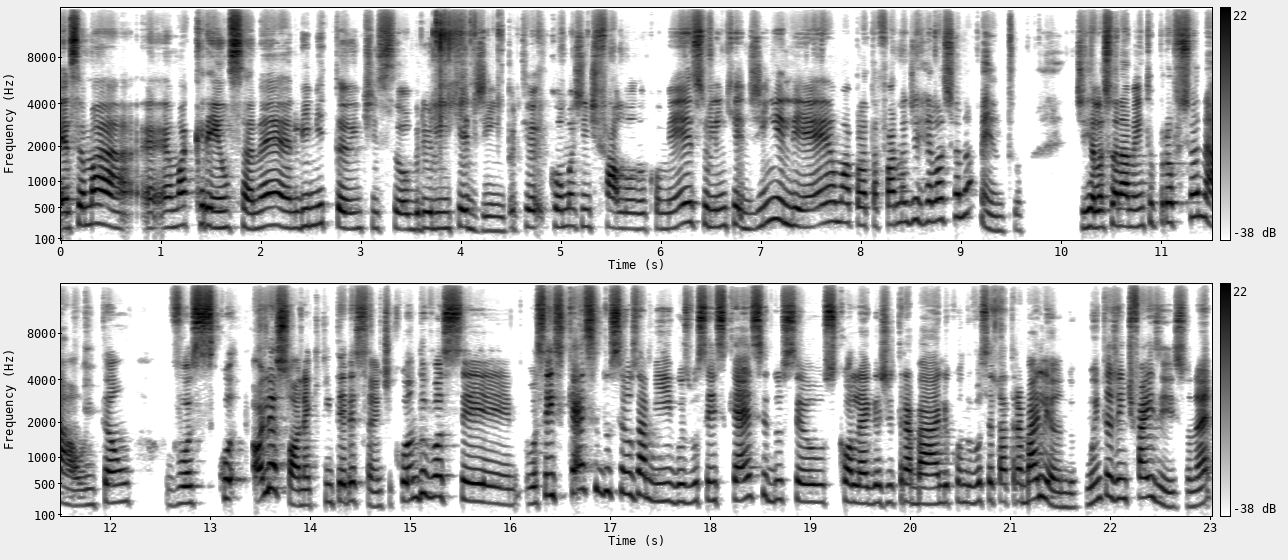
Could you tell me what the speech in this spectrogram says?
Essa é uma, é, é uma crença, né, limitante sobre o LinkedIn, porque como a gente falou no começo, o LinkedIn ele é uma plataforma de relacionamento de relacionamento profissional. Então, você, olha só, né, que interessante. Quando você você esquece dos seus amigos, você esquece dos seus colegas de trabalho quando você está trabalhando. Muita gente faz isso, né?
